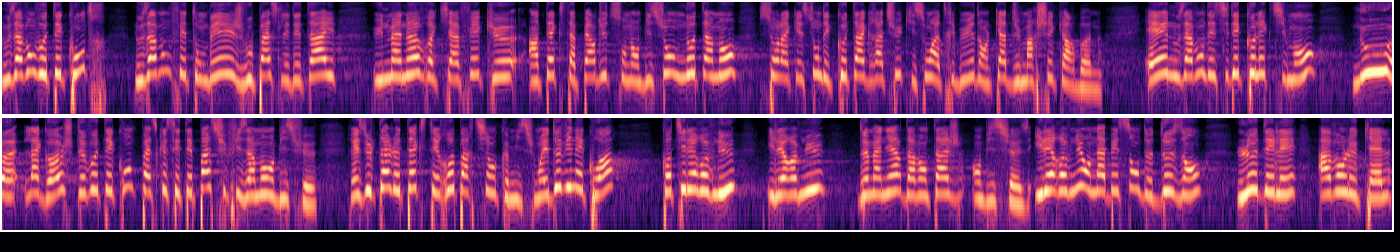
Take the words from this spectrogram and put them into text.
nous avons voté contre. Nous avons fait tomber, je vous passe les détails, une manœuvre qui a fait qu'un texte a perdu de son ambition, notamment sur la question des quotas gratuits qui sont attribués dans le cadre du marché carbone. Et nous avons décidé collectivement, nous, euh, la gauche, de voter contre parce que ce n'était pas suffisamment ambitieux. Résultat, le texte est reparti en commission. Et devinez quoi? Quand il est revenu, il est revenu de manière davantage ambitieuse. Il est revenu en abaissant de deux ans le délai avant lequel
